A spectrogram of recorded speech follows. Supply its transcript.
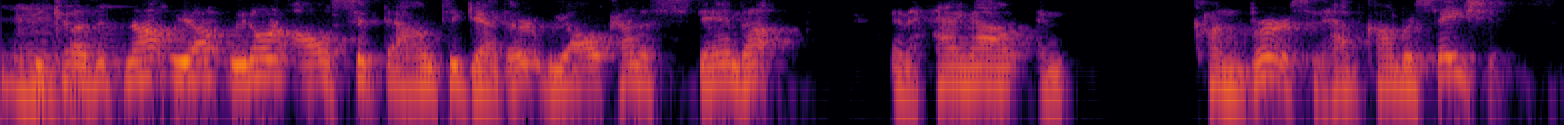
mm-hmm. because it's not we all, we don't all sit down together. We all kind of stand up and hang out and converse and have conversations.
